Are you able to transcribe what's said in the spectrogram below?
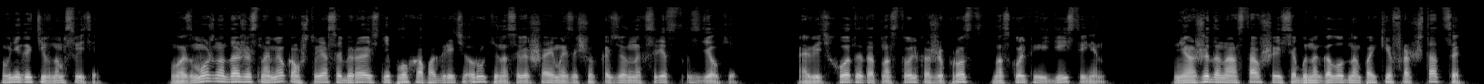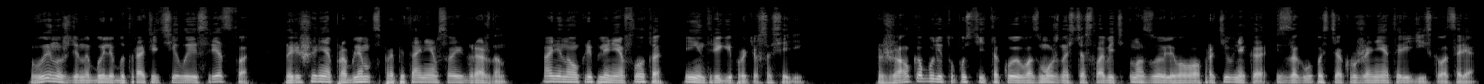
в негативном свете. Возможно, даже с намеком, что я собираюсь неплохо погреть руки на совершаемой за счет казенных средств сделки. А ведь ход этот настолько же прост, насколько и действенен. Неожиданно оставшиеся бы на голодном пайке фрадштадтцы вынуждены были бы тратить силы и средства на решение проблем с пропитанием своих граждан, а не на укрепление флота и интриги против соседей. Жалко будет упустить такую возможность ослабить назойливого противника из-за глупости окружения Теридийского царя.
